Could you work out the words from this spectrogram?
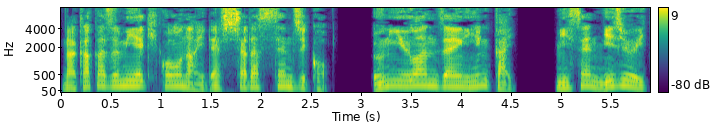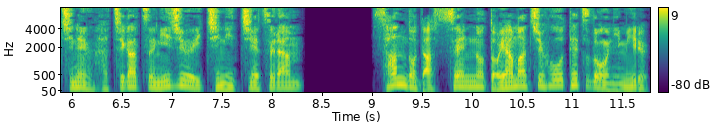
中和美駅構内列車脱線事故運輸安全委員会2021年8月21日閲覧。3度脱線の富山地方鉄道に見る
